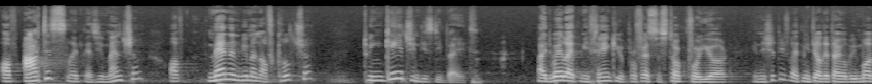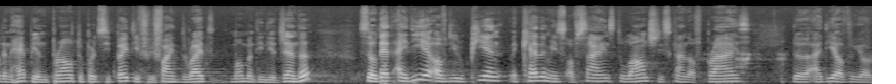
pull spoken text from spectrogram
of artists, like as you mentioned, of men and women of culture, to engage in this debate. By the way, let me thank you, Professor Stock, for your initiative. Let me tell that I will be more than happy and proud to participate if we find the right moment in the agenda. So that idea of the European Academies of Science to launch this kind of prize, the idea of your,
